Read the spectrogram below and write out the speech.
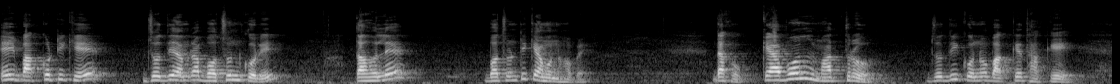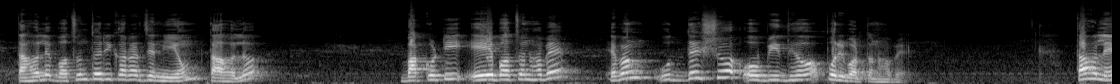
এই বাক্যটিকে যদি আমরা বচন করি, তাহলে বচনটি কেমন হবে? দেখো, কেবলমাত্র যদি কোনো বাক্যে থাকে, তাহলে বচন তৈরি করার যে নিয়ম, তা হলো বাক্যটি এ বচন হবে এবং উদ্দেশ্য ও বিধেয় পরিবর্তন হবে। তাহলে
